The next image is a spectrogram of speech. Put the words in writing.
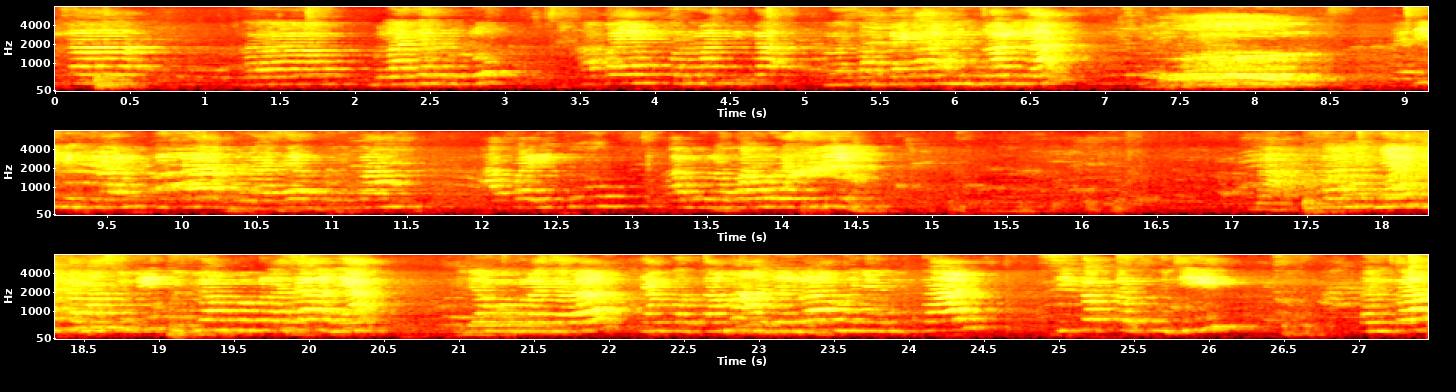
Kita eh, belajar dulu apa yang pernah kita eh, sampaikan minggu lalu ya. Jadi minggu lalu kita belajar tentang apa itu al-ulama rasidin. Nah, selanjutnya kita masuki tujuan pembelajaran ya. Tujuan pembelajaran yang pertama adalah menyebutkan sikap terpuji tentang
